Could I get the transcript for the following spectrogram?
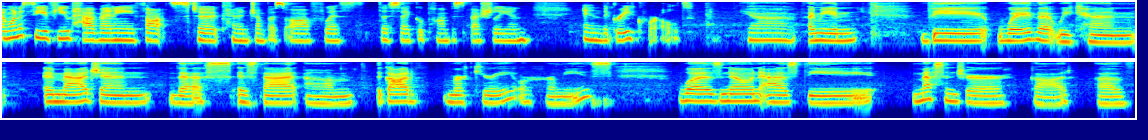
i want to see if you have any thoughts to kind of jump us off with the psychopomp especially in in the greek world yeah i mean the way that we can imagine this is that um, the god mercury or hermes was known as the messenger god of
